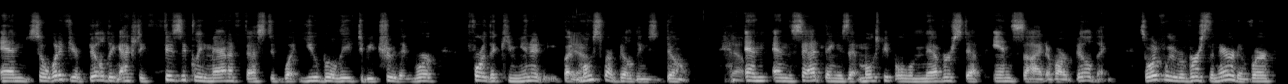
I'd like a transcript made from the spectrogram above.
and so what if your building actually physically manifested what you believe to be true that we're for the community but yeah. most of our buildings don't yeah. And and the sad thing is that most people will never step inside of our building. So what if we reverse the narrative where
